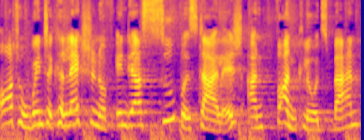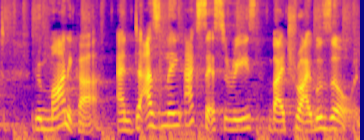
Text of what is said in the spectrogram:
Autumn Winter collection of India's super stylish and fun clothes band, Remanika, and dazzling accessories by Tribal Zone.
